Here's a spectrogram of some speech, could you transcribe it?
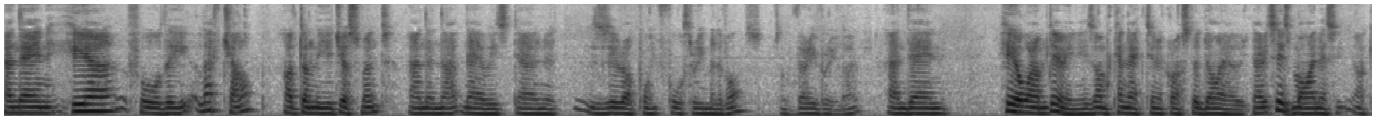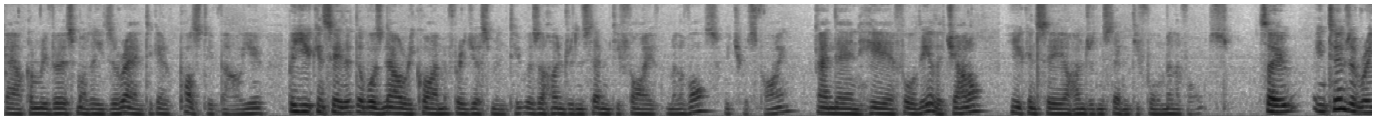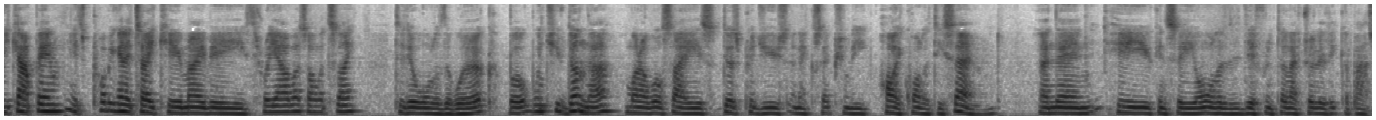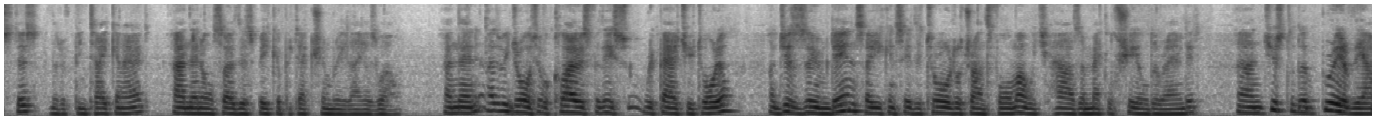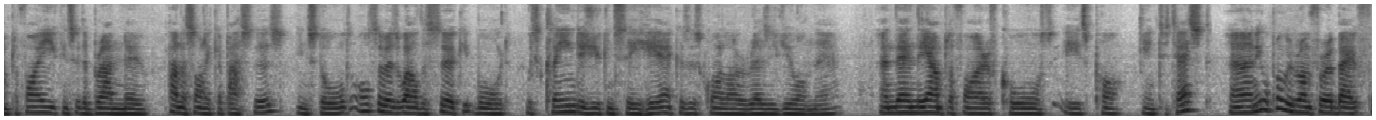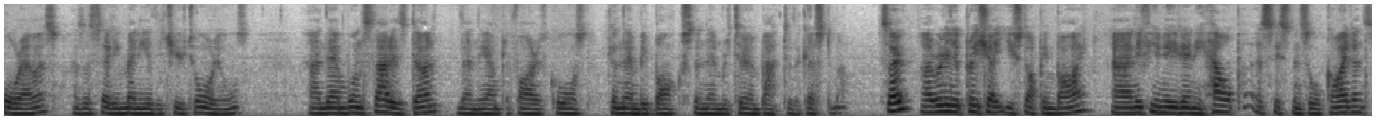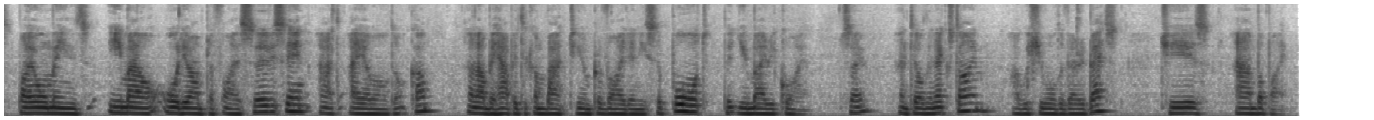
And then here for the left channel, I've done the adjustment and then that now is down at 0.43 millivolts, so very, very low. And then here what I'm doing is I'm connecting across the diode. Now it says minus, okay, I can reverse my leads around to get a positive value, but you can see that there was no requirement for adjustment. It was 175 millivolts, which was fine. And then here for the other channel, you can see 174 millivolts. So in terms of recapping, it's probably going to take you maybe three hours, I would say, to do all of the work. But once you've done that, what I will say is does produce an exceptionally high quality sound and then here you can see all of the different electrolytic capacitors that have been taken out and then also the speaker protection relay as well. And then as we draw to a close for this repair tutorial, I've just zoomed in so you can see the toroidal transformer which has a metal shield around it. And just to the rear of the amplifier you can see the brand new Panasonic capacitors installed. Also as well the circuit board was cleaned as you can see here because there's quite a lot of residue on there. And then the amplifier of course is put into test and it will probably run for about four hours as I said in many of the tutorials and then once that is done then the amplifier of course can then be boxed and then returned back to the customer. So I really appreciate you stopping by and if you need any help, assistance or guidance by all means email audio amplifier servicing at aol.com and I'll be happy to come back to you and provide any support that you may require. So until the next time I wish you all the very best. Cheers and bye bye.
